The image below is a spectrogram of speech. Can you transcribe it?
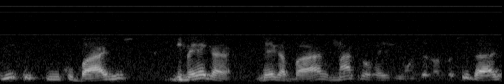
5 e 5 bairros, mega, mega bairros, macro-regiões da nossa cidade,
